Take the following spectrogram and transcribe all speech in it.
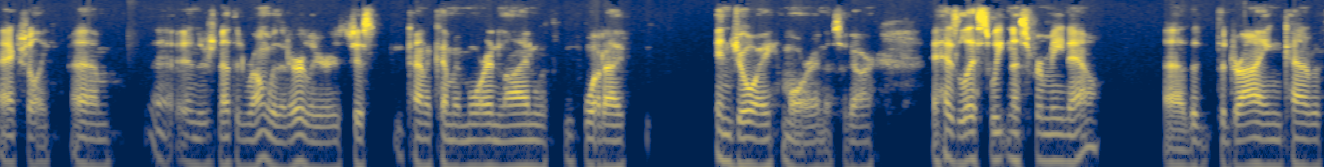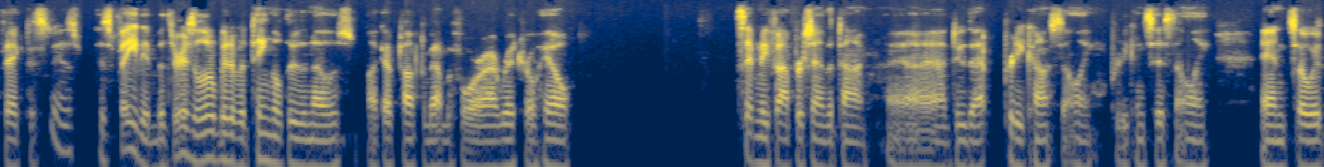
actually. Um, uh, and there's nothing wrong with it earlier. It's just kind of coming more in line with what I enjoy more in a cigar. It has less sweetness for me now. Uh, the the drying kind of effect is, is is faded, but there is a little bit of a tingle through the nose, like I've talked about before. I retro retrohale 75% of the time. I, I do that pretty constantly, pretty consistently. And so it,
